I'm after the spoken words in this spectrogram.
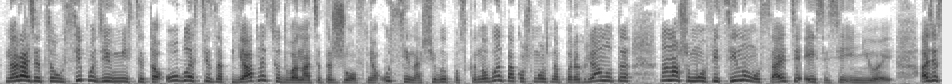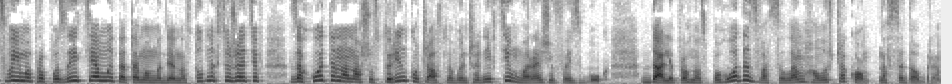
Наразі це усі події в місті та області за п'ятницю, 12 жовтня. Усі наші випуски новин також можна переглянути на нашому офіційному сайті ACC.in.ua. А зі своїми пропозиціями та темами для наступних сюжетів заходьте на нашу сторінку «Час новин Чернівці» в мережі Facebook. Далі прогноз погоди з Василем Галущаком. На все добре.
